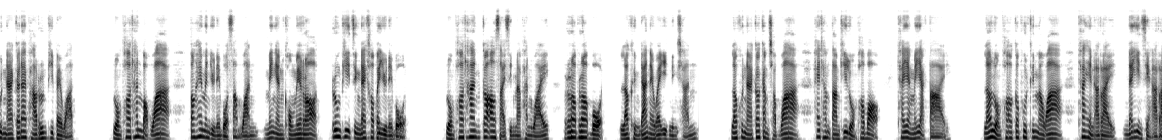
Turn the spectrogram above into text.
ุณนาก็ได้พารุ่นพี่ไปวัด หลวงพ่อท่านบอกว่า ต้องให้มันอยู่ในโบสถ์สามวัน ไม่งั้นคงไม่รอด รุ่งพี่จึงได้เข้าไปอยู่ในโบสถ์หลวงพ่อท่านก็เอาสายสิญจนมาพันไว้ รอบๆโบสถ์แล้วขึงด้านในไว้อีกหนึ่งชั้น แล้วคุณนาก็กำชับว่าให้ทำตามที่หลวงพ่อบอก ถ้ายังไม่อยากตาย แล้วหลวงพ่อก็พูดขึ้นมาว่า ถ้าเห็นอะไรได้ยินเสียงอะไร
